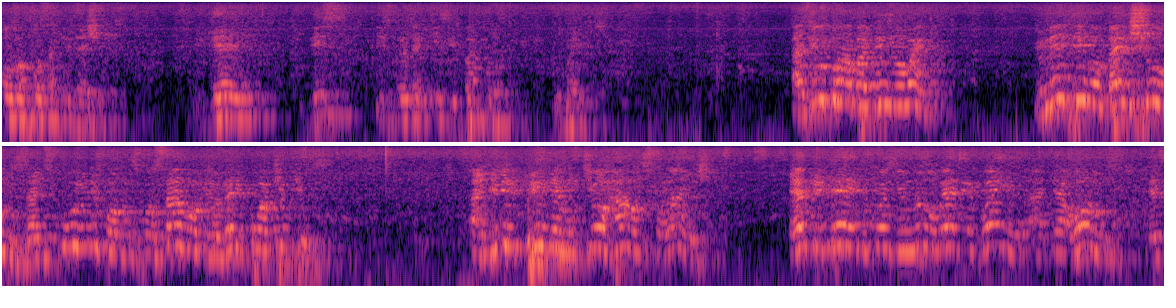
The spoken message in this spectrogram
over false accusations. Again, this is not an easy battle to wage. As you go about doing your work, you may think of buying shoes and school uniforms for some of your very poor pupils, and even bring them into your house for lunch every day because you know where they're going at their homes. There's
